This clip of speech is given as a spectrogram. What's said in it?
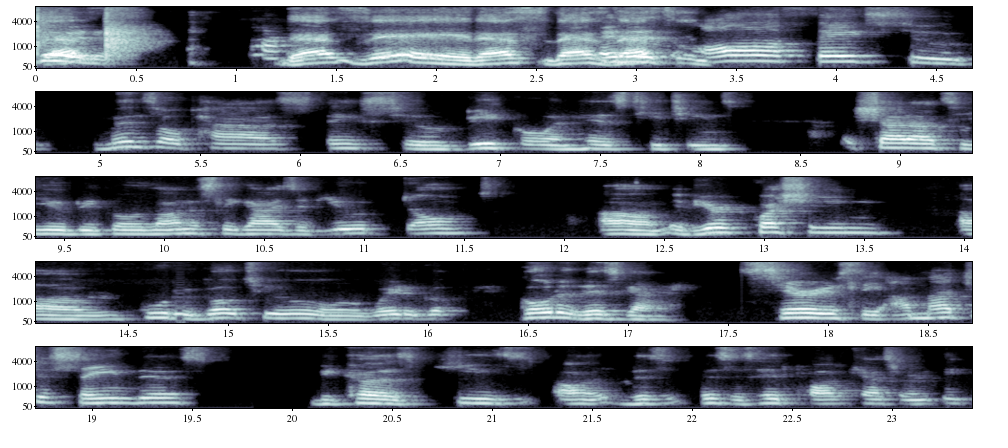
That's, that's, it. That's that's and that's it's it. all thanks to Minzo Pass, thanks to Biko and his teachings. Shout out to you, Biko. Honestly, guys, if you don't um, if you're questioning uh, who to go to or where to go, go to this guy. Seriously, I'm not just saying this because he's uh, this this is his podcast or anything.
